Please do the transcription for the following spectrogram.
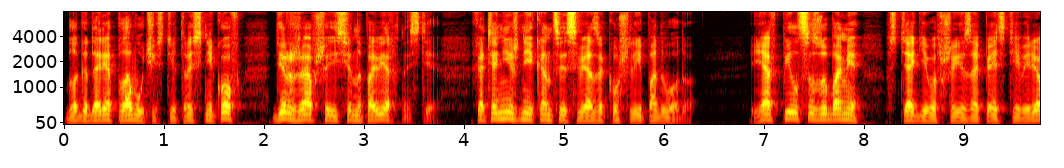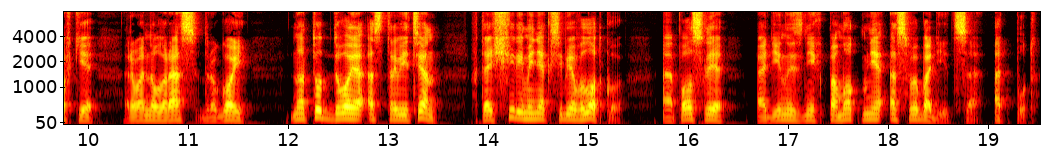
благодаря плавучести тростников, державшиеся на поверхности, хотя нижние концы связок ушли под воду. Я впился зубами в стягивавшие запястья веревки, рванул раз, другой, но тут двое островитян втащили меня к себе в лодку, а после один из них помог мне освободиться от пут.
